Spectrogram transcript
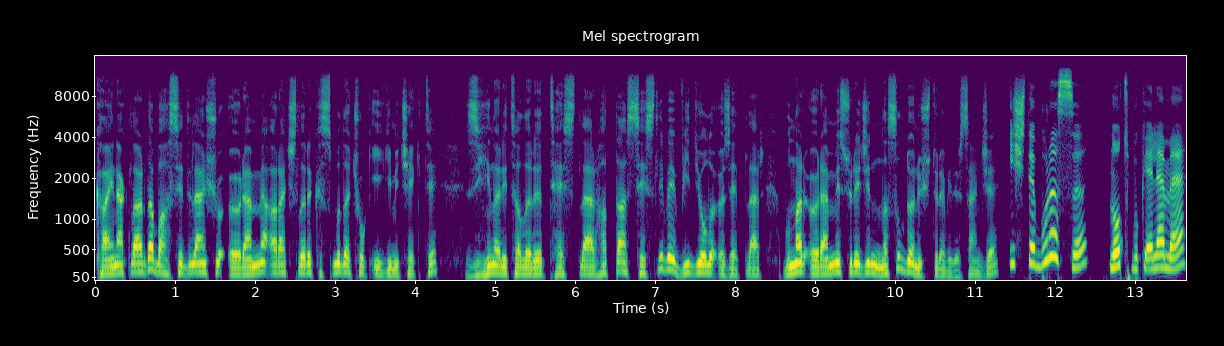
Kaynaklarda bahsedilen şu öğrenme araçları kısmı da çok ilgimi çekti. Zihin haritaları, testler, hatta sesli ve videolu özetler. Bunlar öğrenme sürecini nasıl dönüştürebilir sence? İşte burası Notebook Eleme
